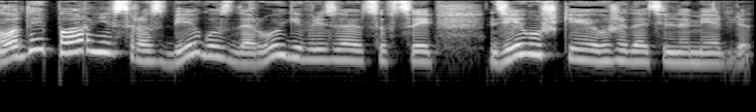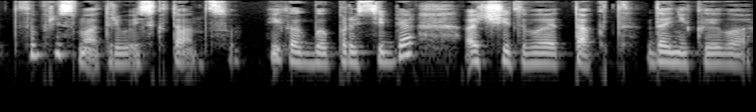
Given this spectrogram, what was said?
Молодые парни с разбегу с дороги врезаются в цепь, девушки выжидательно медлят, присматриваясь к танцу и как бы про себя отсчитывая такт до некоего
